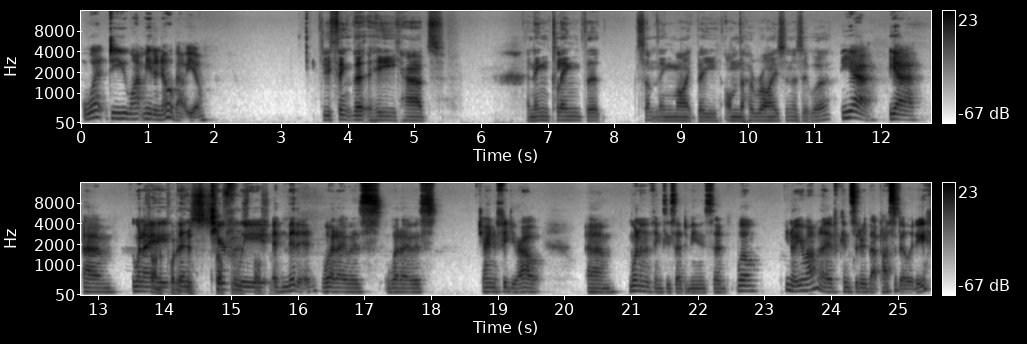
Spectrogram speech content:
what do you want me to know about you?" Do you think that he had an inkling that something might be on the horizon, as it were? Yeah, yeah. Um, when I to put it then tearfully admitted what I was what I was trying to figure out, um, one of the things he said to me he said, "Well, you know, your mom and I have considered that possibility.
